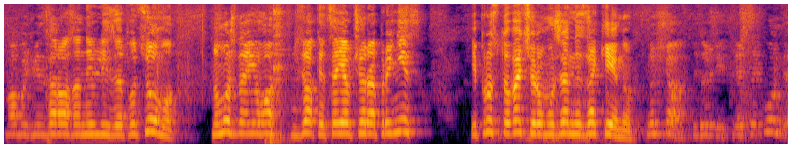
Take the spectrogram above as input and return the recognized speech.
Мабуть, він зараза не влізе по цьому. Ну можна його взяти. Це я вчора приніс і просто вечором уже не закинув. Ну що, підожди, 3 секунди.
